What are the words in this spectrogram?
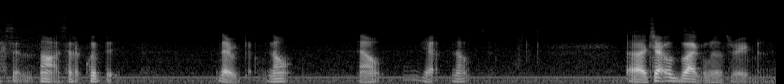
I said no. I said equip it. There we go. No. No. Yeah, no. Uh, chat with Blacksmith Raven.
